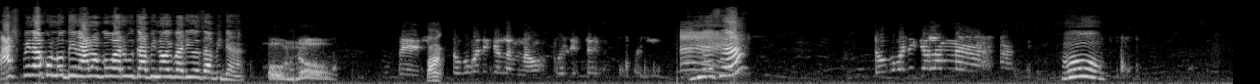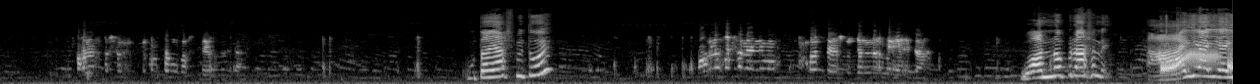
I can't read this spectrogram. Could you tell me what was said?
আসবি না কোনোদিন আমাকে বাড়িও যাবি না ওই বাড়িও যাবি না। বেশ তোকে বাড়ি গেলাম না ওই দিকটা কি হয়েছে? হুম কোথায় আসবি তুই? অন্নপ্রাশনে। আই আই আই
